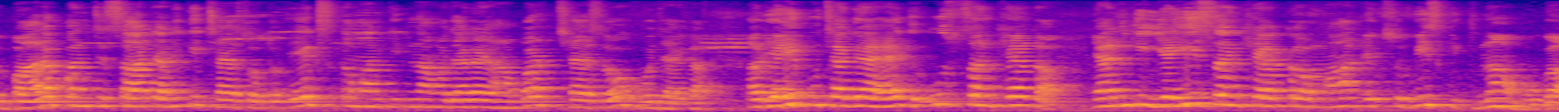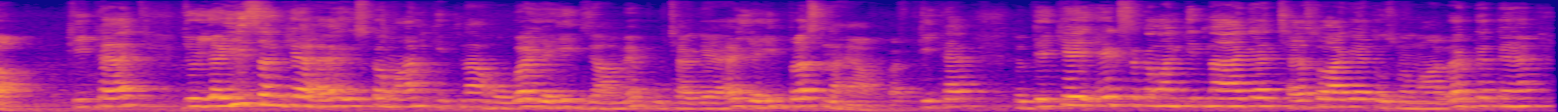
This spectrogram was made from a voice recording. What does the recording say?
तो बारह पंच साठ यानी कि छह सौ तो एक्स का मान कितना हो जाएगा यहाँ पर? छह सौ हो जाएगा। और यही पूछा गया है कि उस संख्या का, यानी कि यही संख्या का मान 120 कितना होगा? ठीक है? जो यही संख्या है उसका मान कितना होगा? यही एग्ज़ाम में पूछा गया है, यही प्रश्न है आपका, ठीक है? तो देखिए एक्स का मान कितना आ गया? 600 आ गया तो उसमें मान रख देते हैं।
